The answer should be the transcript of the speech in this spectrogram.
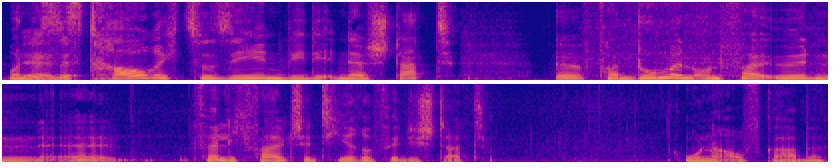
und es ist traurig zu sehen, wie die in der Stadt äh, verdummen und veröden. Äh, völlig falsche Tiere für die Stadt ohne Aufgabe.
